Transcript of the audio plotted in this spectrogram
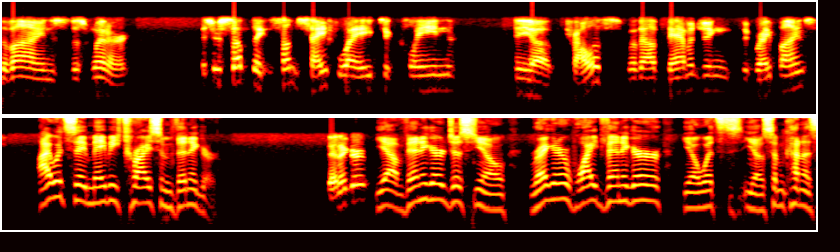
the vines this winter, is there something some safe way to clean the uh, trellis without damaging the grapevines? I would say maybe try some vinegar. Vinegar? Yeah, vinegar, just, you know, regular white vinegar, you know, with, you know, some kind of,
